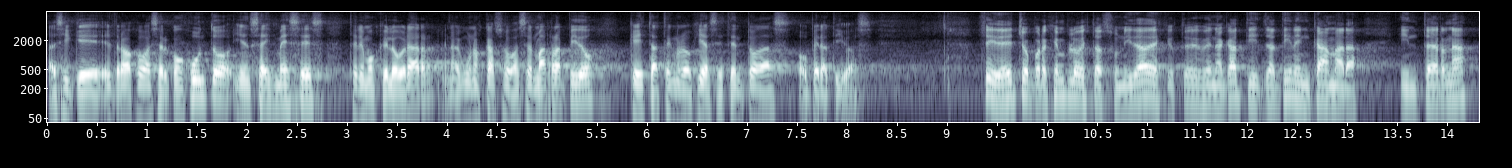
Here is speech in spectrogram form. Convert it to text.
Así que el trabajo va a ser conjunto y en seis meses tenemos que lograr, en algunos casos va a ser más rápido, que estas tecnologías estén todas operativas. Sí, de hecho, por ejemplo, estas unidades que ustedes ven acá ya tienen cámara interna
